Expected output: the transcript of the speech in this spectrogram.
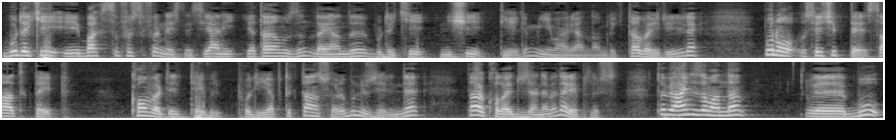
Buradaki e, box 00 nesnesi yani yatağımızın dayandığı buradaki nişi diyelim mimari anlamdaki tabiriyle bunu seçip de sağ tıklayıp Convert Editable Poly yaptıktan sonra bunun üzerinde daha kolay düzenlemeler yapılır. Tabi aynı zamanda e, bu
